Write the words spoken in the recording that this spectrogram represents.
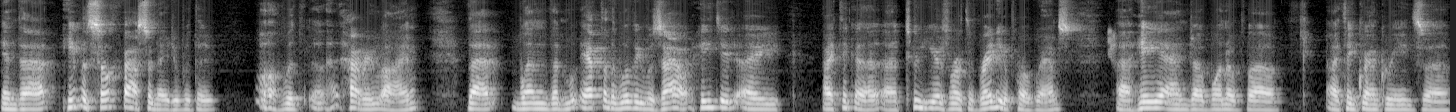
in that he was so fascinated with the oh, with uh, Harry Lime that when the after the movie was out, he did a I think a, a two years worth of radio programs. Uh, he and uh, one of uh, I think Graham Greene's uh,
